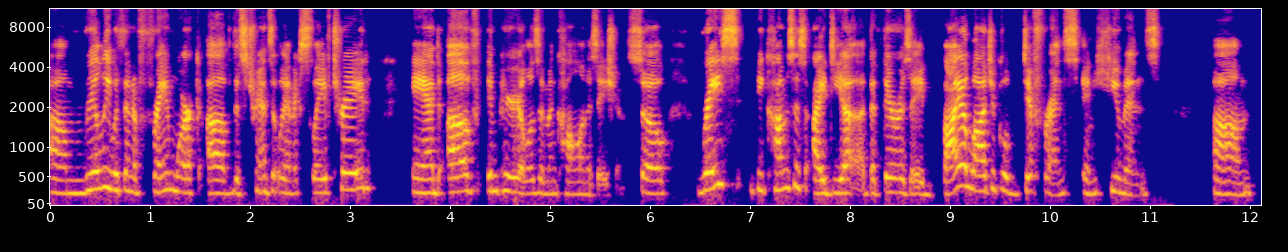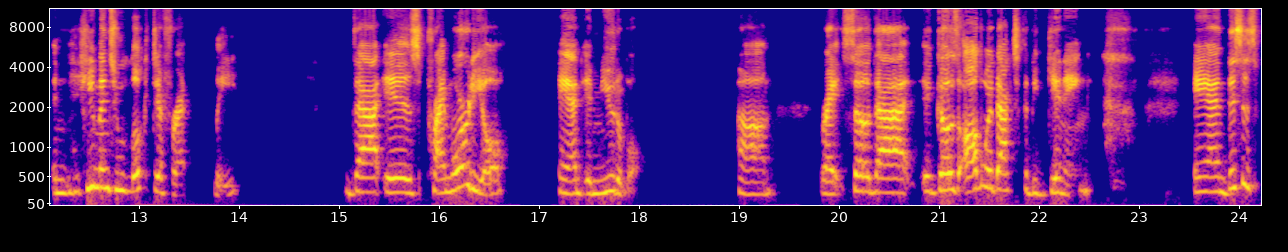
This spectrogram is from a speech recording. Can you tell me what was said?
um, really within a framework of this transatlantic slave trade and of imperialism and colonization. So, race becomes this idea that there is a biological difference in humans, um, in humans who look differently, that is primordial and immutable. Um, right? So that it goes all the way back to the beginning. And this is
